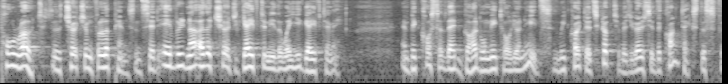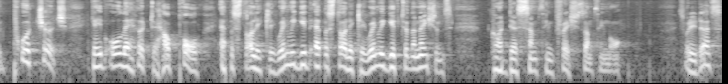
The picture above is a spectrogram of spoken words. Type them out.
Paul wrote to the church in Philippians and said, Every no other church gave to me the way you gave to me. And because of that, God will meet all your needs. And we quote that scripture, but you've got to see the context. This poor church gave all they had to help Paul apostolically. When we give apostolically, when we give to the nations, God does something fresh, something more. That's what He does.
